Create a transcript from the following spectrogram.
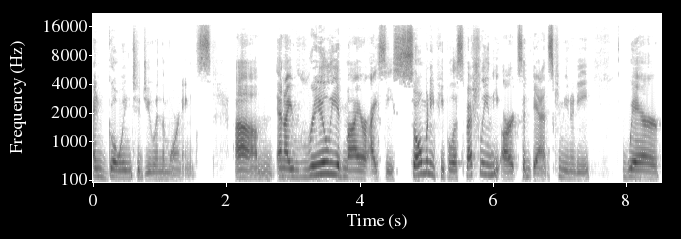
and going to do in the mornings? Um, and I really admire. I see so many people, especially in the arts and dance community, where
